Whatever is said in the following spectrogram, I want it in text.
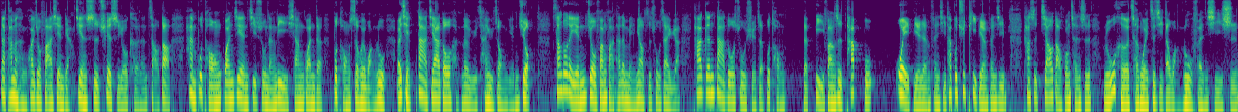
那他们很快就发现两件事确实有可能找到和不同关键技术能力相关的不同社会网络，而且大家都很乐于参与这种研究。桑多的研究方法，它的美妙之处在于啊，它跟大多数学者不同的地方是，他不为别人分析，他不去替别人分析，他是教导工程师如何成为自己的网络分析师。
